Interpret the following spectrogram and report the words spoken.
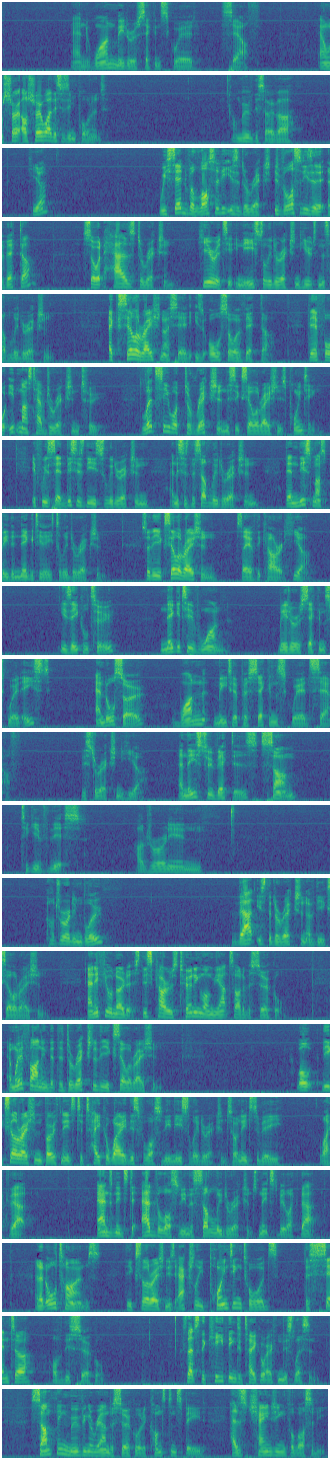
and 1 meter a second squared south. And I'll show, I'll show why this is important. I'll move this over here. We said velocity is a direction. Velocity is a, a vector, so it has direction. Here it's in the easterly direction, here it's in the southerly direction. Acceleration, I said, is also a vector. Therefore, it must have direction too. Let's see what direction this acceleration is pointing. if we said this is the easterly direction and this is the southerly direction, then this must be the negative easterly direction. So the acceleration, say, of the car at here is equal to negative 1 meter a second squared east and also 1 meter per second squared south. This direction here. And these two vectors sum to give this. I'll draw it in I'll draw it in blue. That is the direction of the acceleration. And if you'll notice, this car is turning along the outside of a circle. And we're finding that the direction of the acceleration, well, the acceleration both needs to take away this velocity in the easterly direction. So it needs to be like that. And it needs to add velocity in the southerly direction. So it needs to be like that. And at all times, the acceleration is actually pointing towards the center of this circle. So that's the key thing to take away from this lesson. Something moving around a circle at a constant speed has changing velocity.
